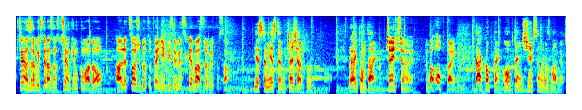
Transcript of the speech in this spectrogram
Chciałem zrobić to razem z Przemkiem Komadą, ale coś go tutaj nie widzę, więc chyba zrobię to sam. Jestem, jestem. Cześć Artur. Right on time. Cześć Przemek, chyba Optime. Tak, Optime. O Optime dzisiaj chcemy rozmawiać.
